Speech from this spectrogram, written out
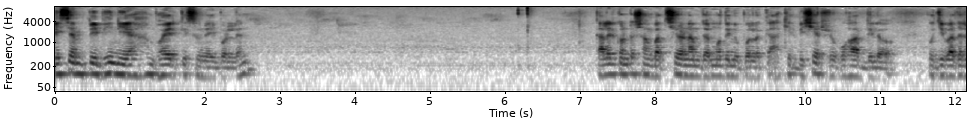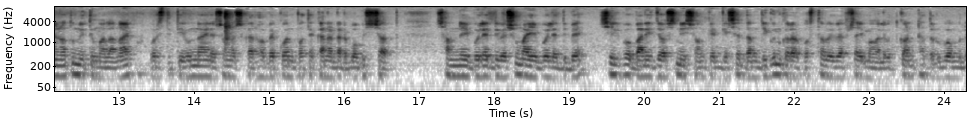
এইচ এম পিভি নিয়ে ভয়ের কিছু নেই বললেন। কালের কণ্ঠ সংবাদ শিরোনাম জন্মদিন উপলক্ষে আখির বিশেষ উপহার দিল পুঁজিবাজারে নতুন নীতিমালা নয়। পরিস্থিতি উন্নয়নে সংস্কার হবে কোন পথে কানাডার ভবিষ্যৎ। সামনেই বলে দিবে, সময়ই বলে দিবে। শিল্প, বাণিজ্য অশ্নি সংকেত, গ্যাসের দাম দ্বিগুণ করার প্রস্তাবে ব্যবসায়ী মহলে উৎকণ্ঠা দ্রব্যমূল্য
